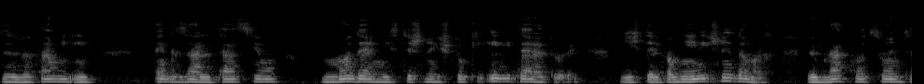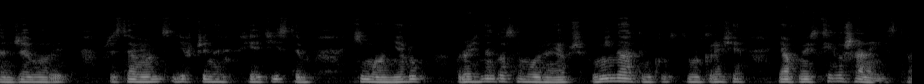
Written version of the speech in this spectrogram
ze zwrotami i egzaltacją modernistycznej sztuki i literatury. Dziś tylko w nielicznych domach wyblakły od słońca drzeworyt przedstawiający dziewczynę w kwiecistym kimonie lub groźnego samuraja przypomina o tym krótkim okresie japońskiego szaleństwa.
